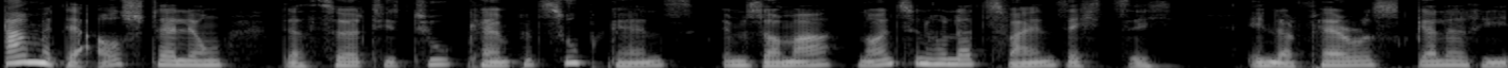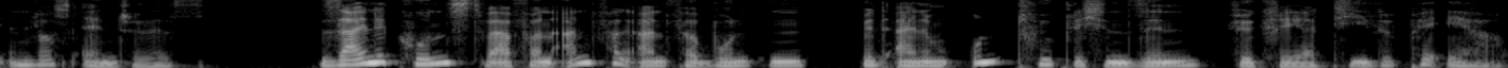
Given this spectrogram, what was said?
kam mit der Ausstellung der 32 Campbell Soup Cans im Sommer 1962 in der Ferus Galerie in Los Angeles. Seine Kunst war von Anfang an verbunden mit einem untrüglichen Sinn für kreative PR.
